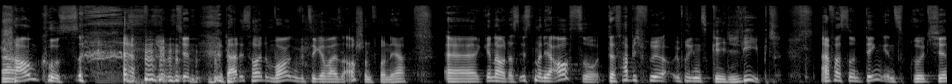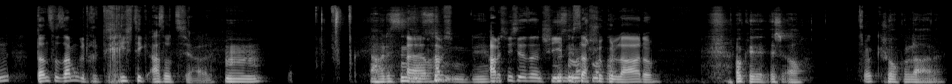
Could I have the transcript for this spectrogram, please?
Äh, Ja. Schaumkuss. Da hatte ich es heute Morgen witzigerweise auch schon von, ja. Äh, genau, das isst man ja auch so. Das habe ich früher übrigens geliebt. Einfach so ein Ding ins Brötchen, dann zusammengedrückt, richtig asozial. Mhm. Aber das sind so Ähm, habe ich, hab ich nicht jetzt entschieden, ich sag manchmal Schokolade. Okay, ich auch. Schokolade.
